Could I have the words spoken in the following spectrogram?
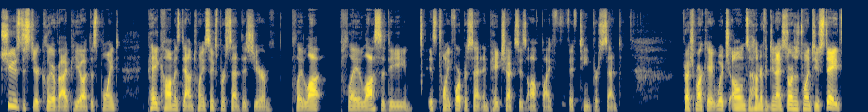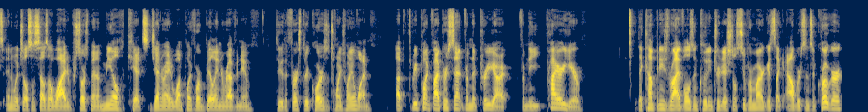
choose to steer clear of IPO at this point. Paycom is down 26% this year. Playlo- Paylocity is 24%, and Paychex is off by 15%. Fresh Market, which owns 159 stores in 22 states and which also sells a wide assortment of meal kits, generated 1.4 billion in revenue through the first three quarters of 2021, up 3.5% from the pre from the prior year. The company's rivals, including traditional supermarkets like Albertsons and Kroger,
